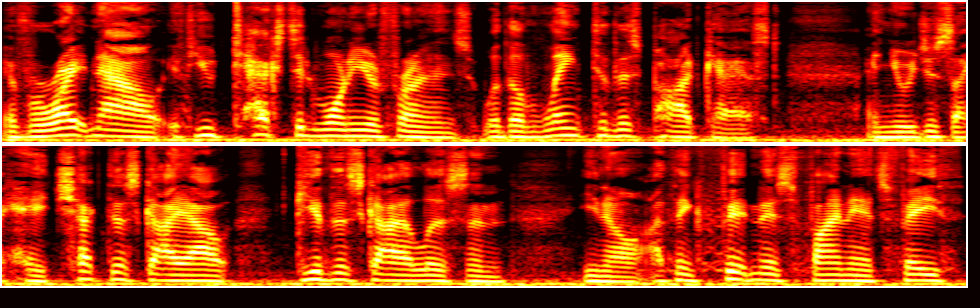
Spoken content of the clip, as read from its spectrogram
if right now, if you texted one of your friends with a link to this podcast and you were just like, hey, check this guy out, give this guy a listen. You know, I think fitness, finance, faith,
